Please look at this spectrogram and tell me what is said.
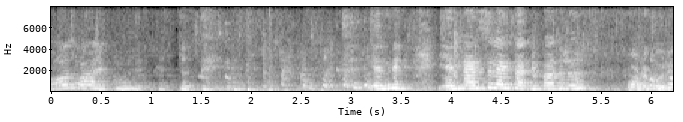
రోజువారీ ఎన్ని ఎన్ని అరిసెలు అయితే అన్ని పదులు? పొడకూరి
